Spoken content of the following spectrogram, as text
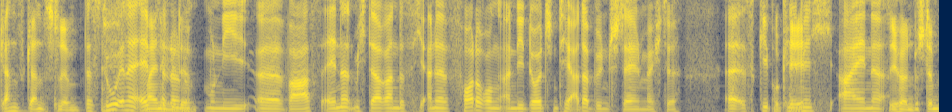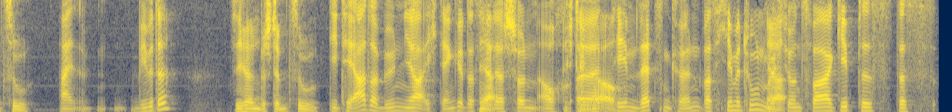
ganz, ganz schlimm. Dass du in der. Elbphilharmonie äh, warst, erinnert mich daran, dass ich eine Forderung an die deutschen Theaterbühnen stellen möchte. Äh, es gibt Okay. nämlich eine, Sie hören bestimmt zu. ein, wie bitte? Sie hören bestimmt zu. Die Theaterbühnen, ja, ich denke, dass Ja. wir da schon auch, äh, auch. Themen setzen können. Was ich hiermit tun Ja. möchte, und zwar gibt es das,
